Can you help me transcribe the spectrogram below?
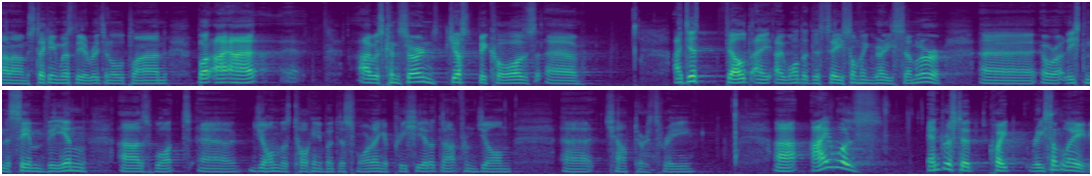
and I'm sticking with the original plan. But I, I, I was concerned just because uh, I just felt I, I, wanted to say something very similar, uh, or at least in the same vein as what uh, John was talking about this morning. Appreciated that from John uh, chapter 3. Uh, I was interested quite recently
